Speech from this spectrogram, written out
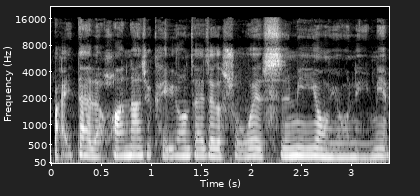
白带的话，那就可以用在这个所谓的私密用油里面。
